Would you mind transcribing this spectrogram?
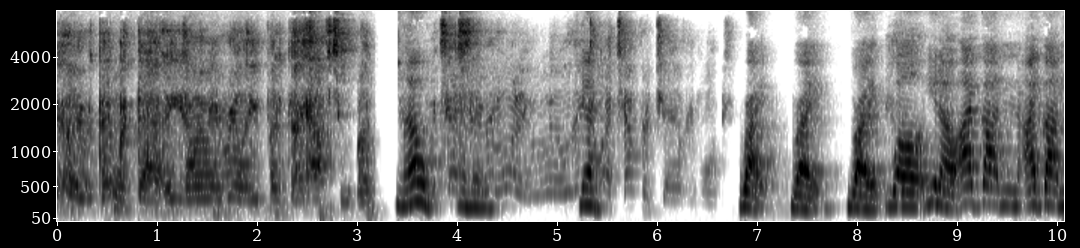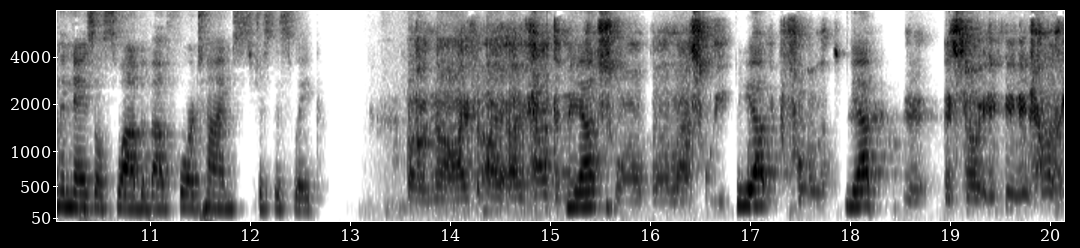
uh, with that- You know, I really, but I have to. But No. we test I every morning. Well, they Yeah. do temperature every morning. right, right, right. Well, you know, I've gotten I've gotten the nasal swab about four times just this week. Oh no, I've I, I've had the nasal Yep. swab uh, last week. Yep. Before that, Yep. It's no, it, it hurt.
